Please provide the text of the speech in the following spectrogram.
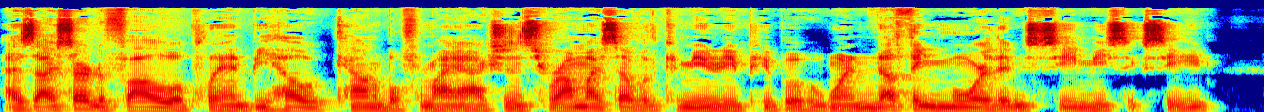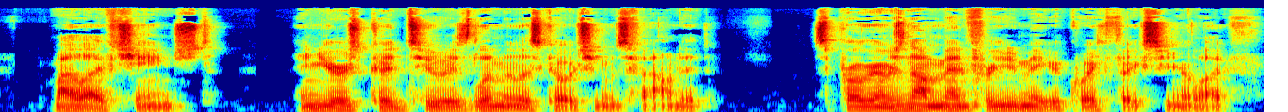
As I started to follow a plan, be held accountable for my actions, surround myself with a community of people who wanted nothing more than to see me succeed, my life changed. And yours could too as Limitless Coaching was founded. This program is not meant for you to make a quick fix in your life,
